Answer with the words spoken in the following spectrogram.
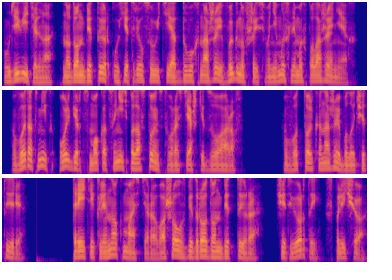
Удивительно, но Дон Бетыр ухитрился уйти от двух ножей, выгнувшись в немыслимых положениях. В этот миг Ольгерт смог оценить по достоинству растяжки дзуаров. Вот только ножей было четыре. Третий клинок мастера вошел в бедро Дон Беттыра, четвертый – в плечо.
